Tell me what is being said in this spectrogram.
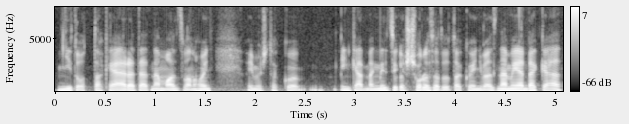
nyitottak erre, tehát nem az van, hogy, hogy most akkor inkább megnézzük a sorozatot, a könyv az nem érdekel,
